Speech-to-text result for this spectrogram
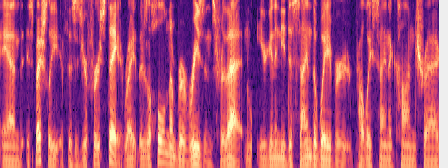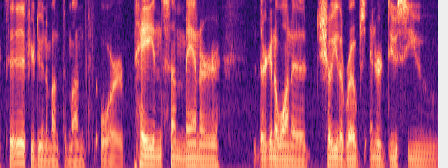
And especially if this is your first day, right? There's a whole number of reasons for that. And You're going to need to sign the waiver, probably sign a contract if you're doing a month to month, or pay in some manner. They're going to want to show you the ropes, introduce you,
